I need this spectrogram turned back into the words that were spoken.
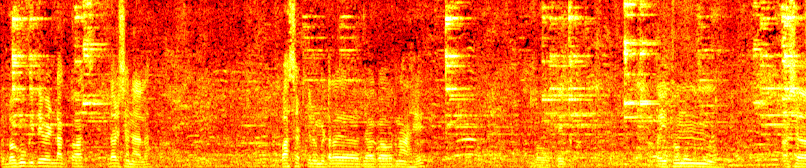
तर बघू किती वेळ लागतो आज दर्शनाला. पासष्ट किलोमीटर जगावरनं आहे. बहुतेक. आता इथून असं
